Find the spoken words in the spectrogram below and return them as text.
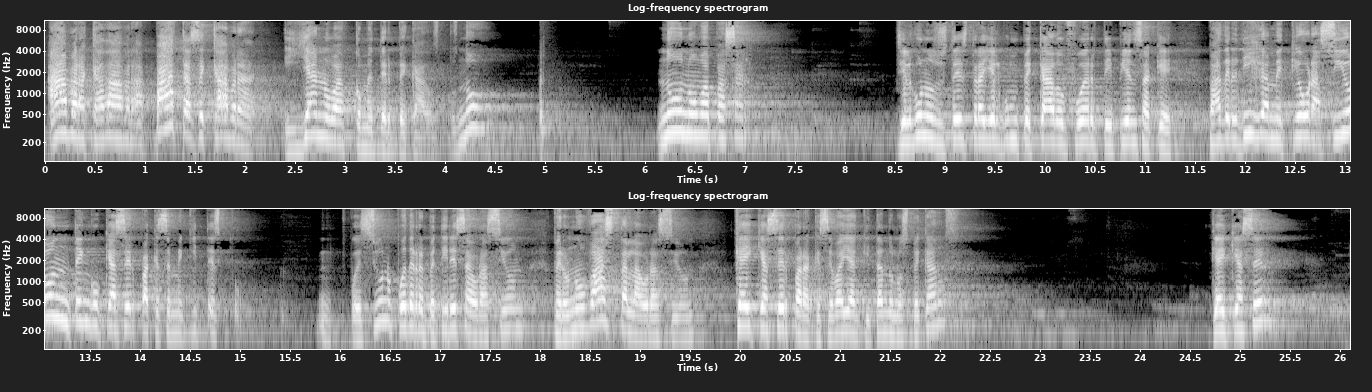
Abra cadabra, patas de cabra, y ya no va a cometer pecados. Pues no, no, no va a pasar. Si alguno de ustedes trae algún pecado fuerte y piensa que, Padre, dígame qué oración tengo que hacer para que se me quite esto. Pues si uno puede repetir esa oración, pero no basta la oración. ¿Qué hay que hacer para que se vayan quitando los pecados? ¿Qué hay que hacer?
